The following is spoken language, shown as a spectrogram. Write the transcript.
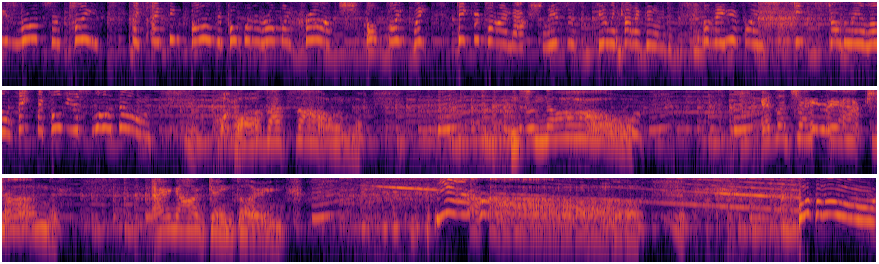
these ropes are tight. I, I think Bowser put one around my crotch. Oh wait, wait, take your time. Actually, this is feeling kind of good. Oh, maybe if I keep struggling a little. Hey, I told you to slow it down. What, what was that sound? N no! It's a chain reaction! Hang on, Kink Link! Yeah! Woohoo!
